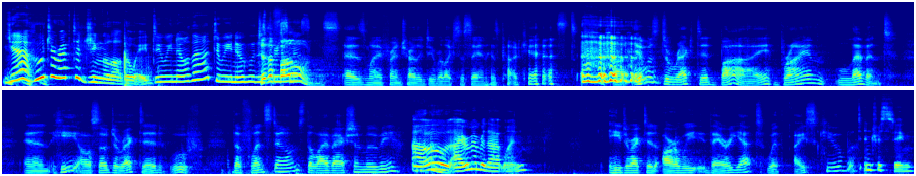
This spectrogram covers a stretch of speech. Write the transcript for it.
Yeah, who directed Jingle All the Way? Do we know that? Do we know who this to the person phones, as my friend Charlie Duber likes to say in his podcast. uh, it was directed by Brian Levant, and he also directed, oof, the Flintstones, the live action movie. Oh, I remember that one. He directed Are We There Yet with Ice Cube. Interesting.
